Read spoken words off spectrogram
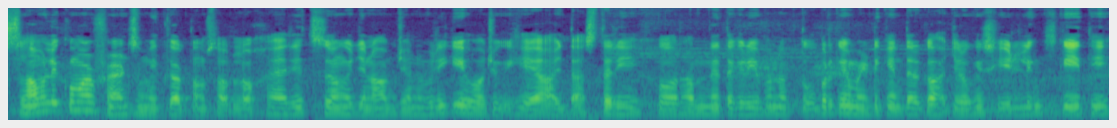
वालेकुम और फ्रेंड्स उम्मीद करता हूँ सब लोग खैरियत से होंगे। जनाब, जनवरी की हो चुकी है, आज दस तारीख, और हमने तकरीबन अक्टूबर के मिनट के अंदर गाजरों की सीडलिंग्स की थी,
